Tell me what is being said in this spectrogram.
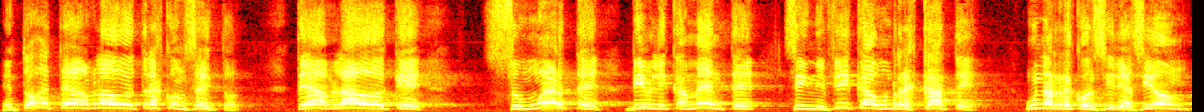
Entonces te he hablado de tres conceptos. Te he hablado de que su muerte bíblicamente significa un rescate una reconciliación,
